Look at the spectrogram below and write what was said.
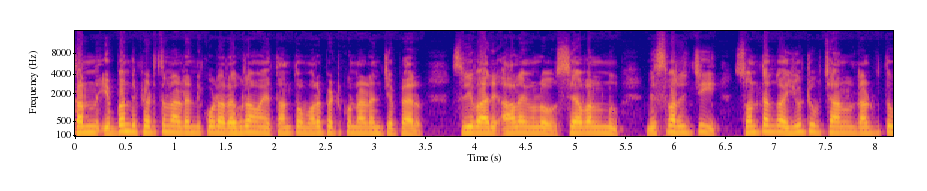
తనను ఇబ్బంది పెడుతున్నాడని కూడా రఘురామయ్య తనతో మొరపెట్టుకున్నాడని చెప్పారు. శ్రీవారి ఆలయంలో సేవలను విస్మరించి సొంతంగా యూట్యూబ్ ఛానల్ నడుపుతూ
